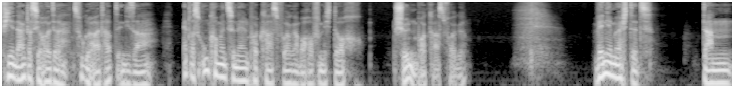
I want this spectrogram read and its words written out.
Vielen Dank, dass ihr heute zugehört habt in dieser etwas unkonventionellen Podcast-Folge, aber hoffentlich doch schönen Podcast-Folge. Wenn ihr möchtet, dann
